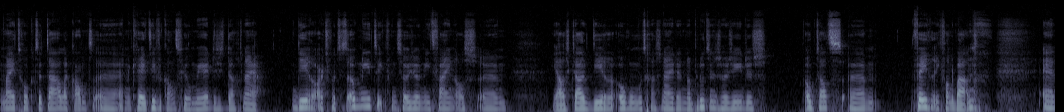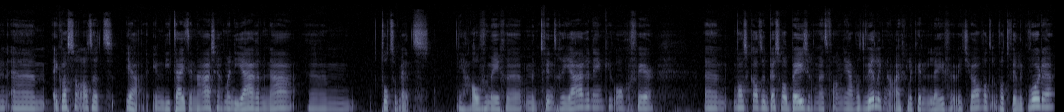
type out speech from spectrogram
mij trok de talenkant uh, en de creatieve kant veel meer. Dus ik dacht, nou ja, dierenarts wordt het ook niet. Ik vind het sowieso niet fijn als, ja, als ik dadelijk dieren open moet gaan snijden en dat bloed en zo zie. Dus ook dat veegde ik van de baan. en um, ik was dan altijd, ja, in die tijd daarna, zeg maar, die jaren daarna, um, tot en met ja, halverwege mijn twintige jaren, denk ik ongeveer, um, was ik altijd best wel bezig met van, ja, wat wil ik nou eigenlijk in het leven, weet je wel? Wat, wat wil ik worden?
